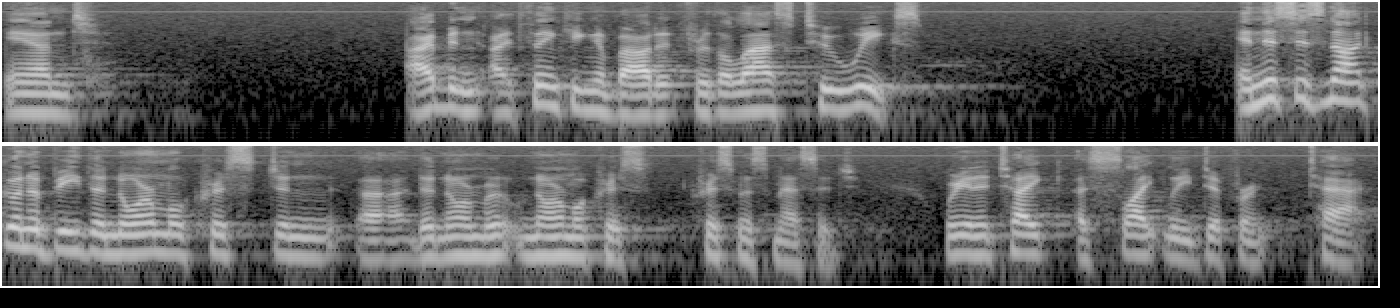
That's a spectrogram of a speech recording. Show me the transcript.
And I've been thinking about it for the last two weeks. And this is not going to be the normal Christian, uh, the normal, normal Chris, Christmas message. We're going to take a slightly different tack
